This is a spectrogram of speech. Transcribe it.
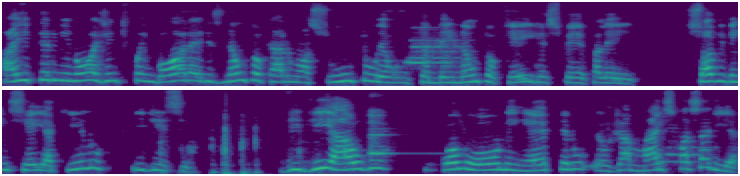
Aí terminou, a gente foi embora, eles não tocaram no assunto, eu também não toquei, falei, só vivenciei aquilo e disse: vivi algo como homem hétero, eu jamais passaria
